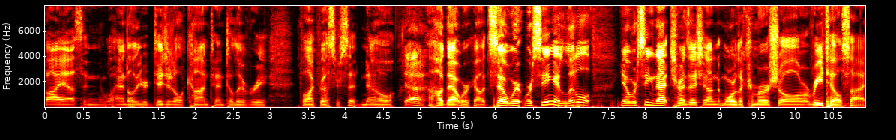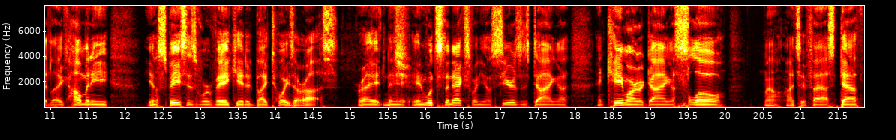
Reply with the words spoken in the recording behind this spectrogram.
buy us and we'll handle your digital content delivery." Blockbuster said no. Yeah. Uh, How'd that work out? So we're we're seeing a little, you know, we're seeing that transition on more of the commercial retail side. Like how many, you know, spaces were vacated by Toys R Us, right? And, and what's the next one? You know, Sears is dying a, and Kmart are dying a slow, well, I'd say fast death.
